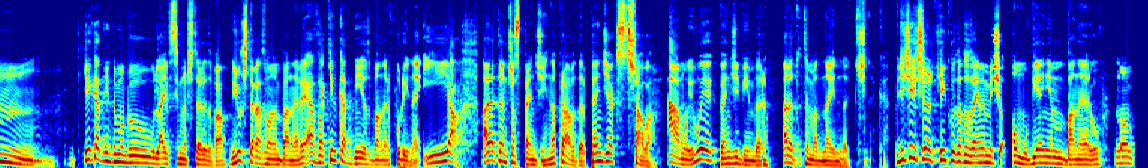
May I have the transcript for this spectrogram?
Hmm. Kilka dni temu był live stream na 4.2. Już teraz mamy banery, a za kilka dni jest baner Furiny. I ja, ale ten czas pędzi, naprawdę, pędzi jak strzała. A mój wujek pędzi bimber. Ale to temat na inny odcinek. W dzisiejszym odcinku za to zajmiemy się omówieniem banerów. No,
